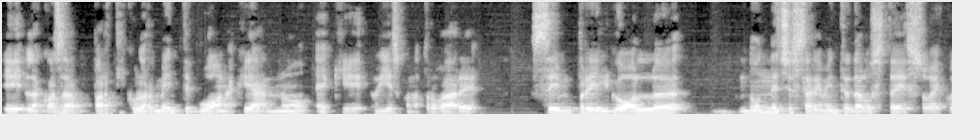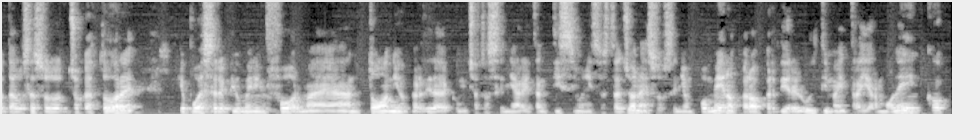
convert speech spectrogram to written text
E la cosa particolarmente buona che hanno è che riescono a trovare sempre il gol non necessariamente dallo stesso, ecco, dallo stesso giocatore che può essere più o meno in forma. Eh, Antonio, per dire, ha cominciato a segnare tantissimo inizio stagione, adesso segna un po' meno, però per dire l'ultima entra Yarmolenko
